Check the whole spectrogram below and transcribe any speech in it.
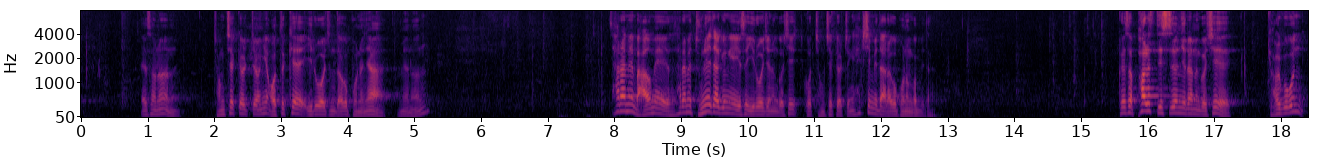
정책 결정이 어떻게 이루어진다고 보느냐 하면은 사람의 마음에 의해서 사람의 두뇌 작용에 의해서 이루어지는 것이 곧 정책 결정의 핵심이다라고 보는 겁니다. 그래서 팔스 디시전이라는 것이 결국은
